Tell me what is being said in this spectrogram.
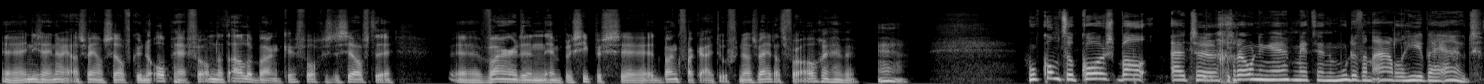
Uh, en die zei, nou ja, als wij onszelf kunnen opheffen... omdat alle banken volgens dezelfde uh, waarden en principes... het bankvak uitoefenen... als wij dat voor ogen hebben. Ja. Hoe komt de koorsbal uit uh, Groningen met een moeder van adel hierbij uit?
